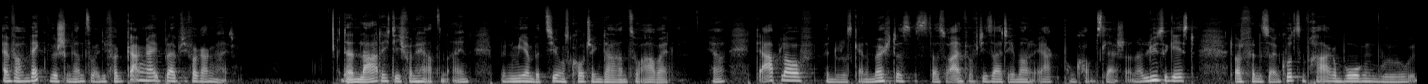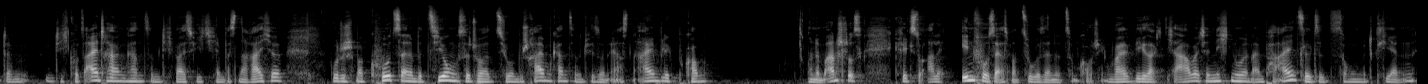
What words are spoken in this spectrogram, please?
einfach wegwischen kannst, weil die Vergangenheit bleibt die Vergangenheit. Dann lade ich dich von Herzen ein, mit mir im Beziehungscoaching daran zu arbeiten. Ja, der Ablauf, wenn du das gerne möchtest, ist, dass du einfach auf die Seite slash Analyse gehst. Dort findest du einen kurzen Fragebogen, wo du dich kurz eintragen kannst, damit ich weiß, wie ich dich am besten erreiche, wo du schon mal kurz deine Beziehungssituation beschreiben kannst, damit wir so einen ersten Einblick bekommen. Und im Anschluss kriegst du alle Infos erstmal zugesendet zum Coaching. Weil, wie gesagt, ich arbeite nicht nur in ein paar Einzelsitzungen mit Klienten,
